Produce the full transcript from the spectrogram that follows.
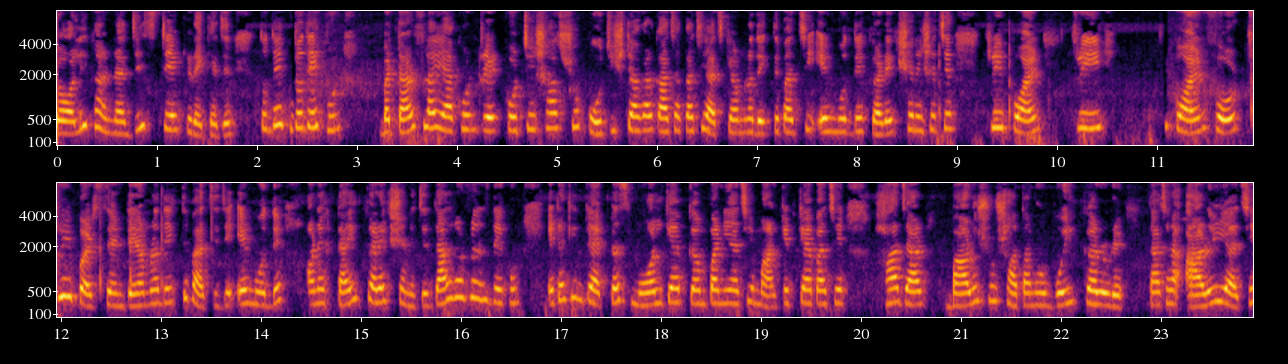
ডলি খান্নাজি স্টেক রেখেছেন তো দেখ, তো দেখুন বাটারফ্লাই এখন ট্রেড করছে সাতশো পঁচিশ টাকার কাছাকাছি। আজকে আমরা দেখতে পাচ্ছি এর মধ্যে কারেকশন এসেছে three point three point four three পার্সেন্টের আমরা দেখতে পাচ্ছি যে এর মধ্যে অনেকটাই কারেকশন আছে তার রেফারেন্স দেখুন, এটা কিন্তু একটা স্মল ক্যাপ কোম্পানি আছে মার্কেট ক্যাপ আছে হাজার বারোশো সাতানব্বই কারোরে তাছাড়া আরোই আছে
